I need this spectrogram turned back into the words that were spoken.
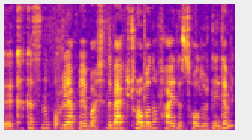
e, kakasını kuru yapmaya başladı. Belki çorbanın faydası olur dedim.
